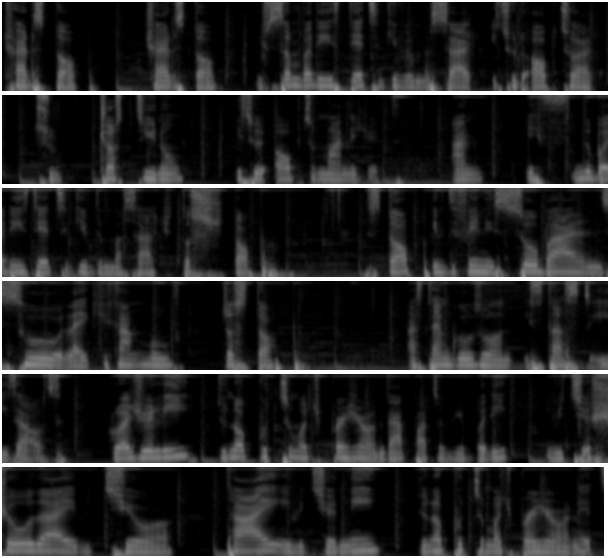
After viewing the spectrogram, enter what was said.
Try to stop. Try to stop. If somebody is there to give a massage, it would help to uh, to just you know, it will help to manage it. And if nobody is there to give the massage, just stop. Stop. If the pain is so bad and so like you can't move, just stop. As time goes on, it starts to ease out gradually. Do not put too much pressure on that part of your body. If it's your shoulder, if it's your thigh, if it's your knee, do not put too much pressure on it.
